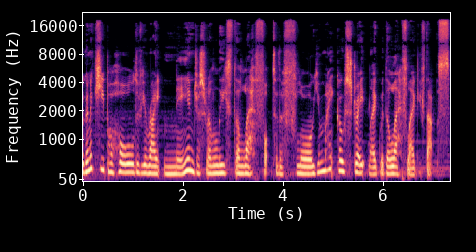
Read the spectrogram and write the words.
We're going to keep a hold of your right knee and just release the left foot to the floor. You might go straight leg with the left leg if that's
